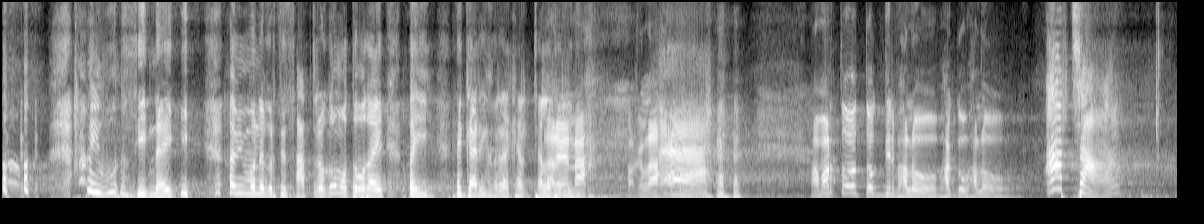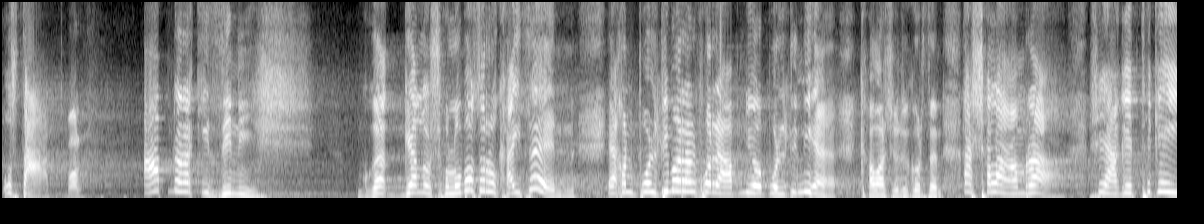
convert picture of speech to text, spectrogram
আমি বুঝি নাই। আমি মনে করছি ছাত্রকে মতো বোধ ওই গাড়ি ঘোড়া খেলা আরে না পাগলা। আমার তো তকদির ভালো ভাগ্য ভালো। আচ্ছা ওস্তাদ। বল। আপনারা কি জিনিস গেল ষোলো বছরও খাইছেন। এখন পোলট্রি মারার পরে আপনিও পোলট্রি নিয়ে খাওয়া শুরু করছেন। আর শালা আমরা সে আগের থেকেই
